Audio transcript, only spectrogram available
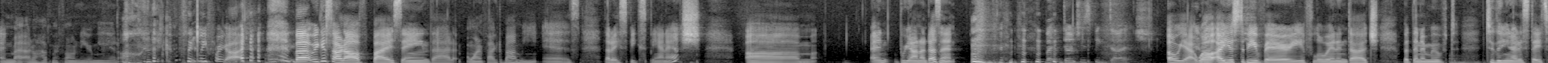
and my I don't have my phone near me at all, and I completely forgot. but we can start off by saying that one fact about me is that I speak Spanish, um, and Briana doesn't. But don't you speak Dutch? Oh yeah. Well, I used to be very fluent in Dutch, but then I moved to the United States.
